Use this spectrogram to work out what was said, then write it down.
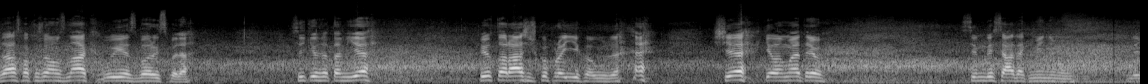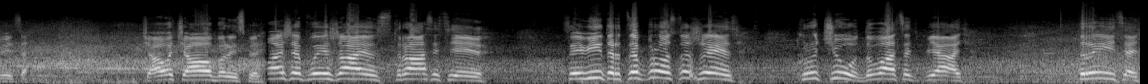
Зараз покажу вам знак виїзд з Борисполя. Скільки вже там є? Півторашечку проїхав вже. Ще кілометрів 70 як мінімум. Дивіться. Чао-чао, Бориспіль. Майже виїжджаю з траси цієї. Цей вітер це просто жесть. Кручу 25, 30,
